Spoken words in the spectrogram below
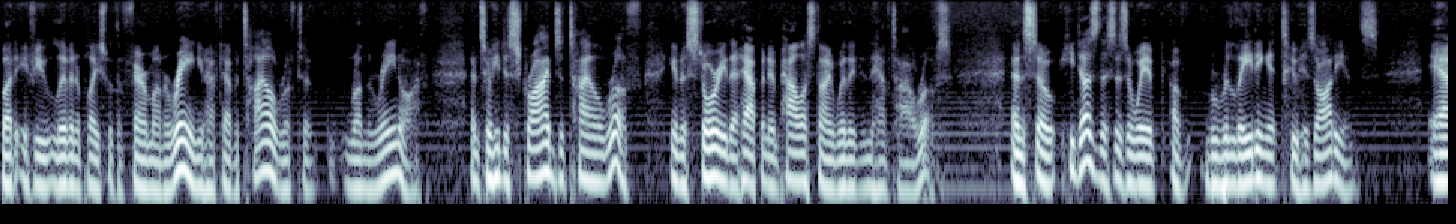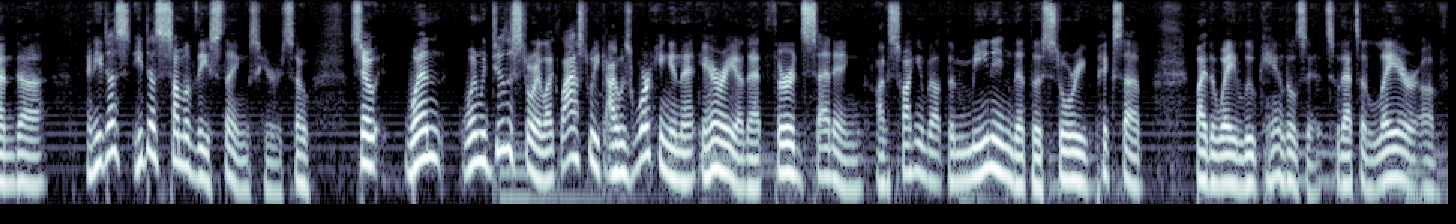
But if you live in a place with a fair amount of rain, you have to have a tile roof to run the rain off. And so he describes a tile roof in a story that happened in Palestine where they didn't have tile roofs. And so he does this as a way of, of relating it to his audience. And, uh, and he does, he does some of these things here. So, so when, when we do the story, like last week, I was working in that area, that third setting. I was talking about the meaning that the story picks up by the way Luke handles it. So that's a layer of,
